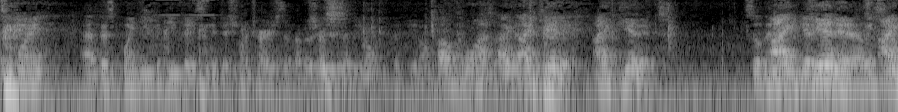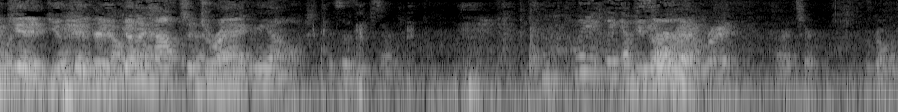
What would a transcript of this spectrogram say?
this point, at this point, you could be facing additional charges of obstruction if you don't, if you don't. Of what? I, I get it, I get it. So then I if you get you can at it, least I come with get me. it. You We'll can, figure it you're out. gonna have to Okay. drag me out. This is absurd. Completely absurd. You know that, right? All right, sir, we're going.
